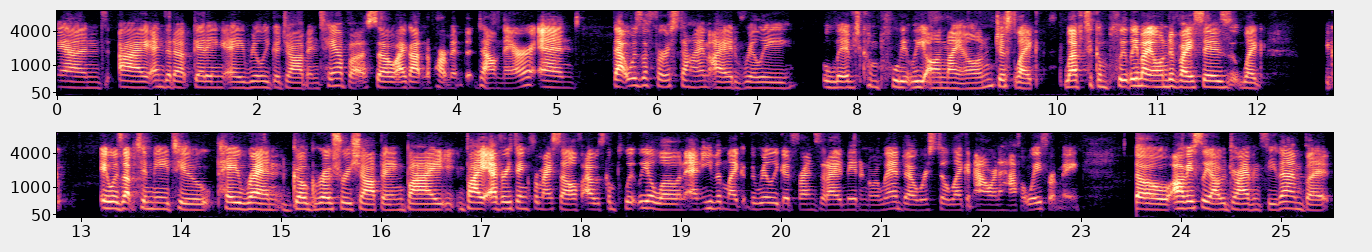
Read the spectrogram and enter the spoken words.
And I ended up getting a really good job in Tampa. So I got an apartment down there, and that was the first time I had really lived completely on my own, just like left to completely my own devices, like it was up to me to pay rent, go grocery shopping, buy buy everything for myself. I was completely alone and even like the really good friends that I had made in Orlando were still like an hour and a half away from me. So obviously I would drive and see them, but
